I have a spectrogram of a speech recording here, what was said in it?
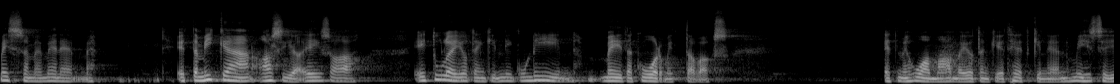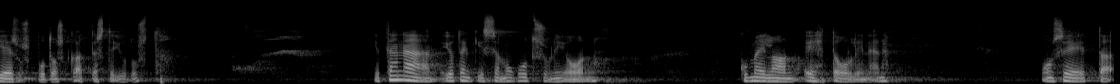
missä me menemme. Että mikään asia ei saa, ei tule jotenkin niin, kuin niin meitä kuormittavaksi, että me huomaamme jotenkin, että hetkinen, mihin se Jeesus putoskaa tästä jutusta. Ja tänään jotenkin se mun kutsuni on, kun meillä on ehtoollinen, on se, että,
